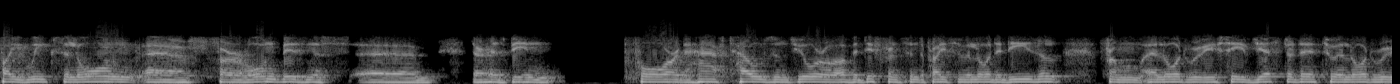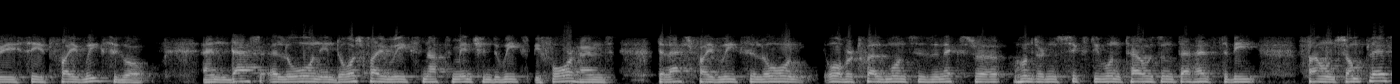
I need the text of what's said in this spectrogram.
five weeks alone uh, for our own business, um, there has been four and a half thousand euro of a difference in the price of a load of diesel from a load we received yesterday to a load we received five weeks ago. And that alone in those five weeks, not to mention the weeks beforehand, the last five weeks alone, over 12 months is an extra 161,000 that has to be found someplace,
